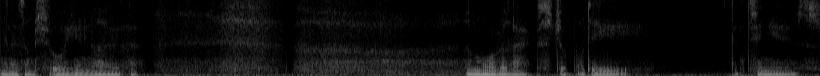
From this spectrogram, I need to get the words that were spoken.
And as I'm sure you know, that the more relaxed your body continues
